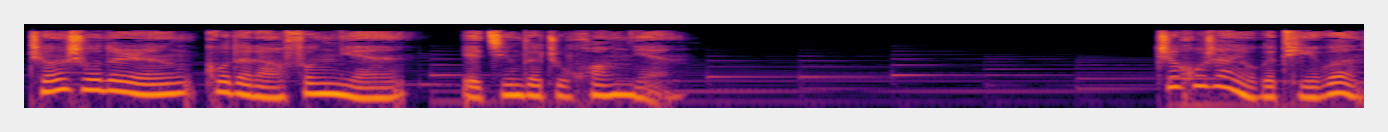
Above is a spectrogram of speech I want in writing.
成熟的人过得了丰年，也经得住荒年。知乎上有个提问：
